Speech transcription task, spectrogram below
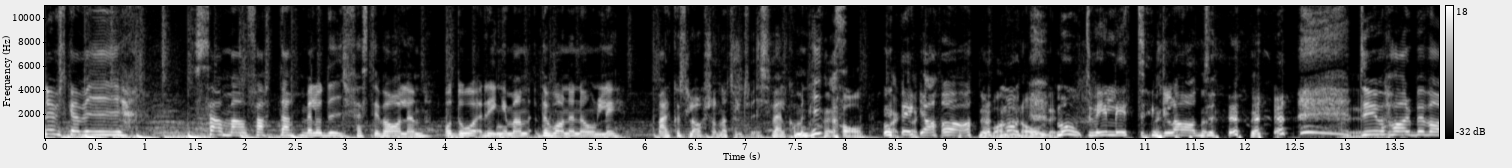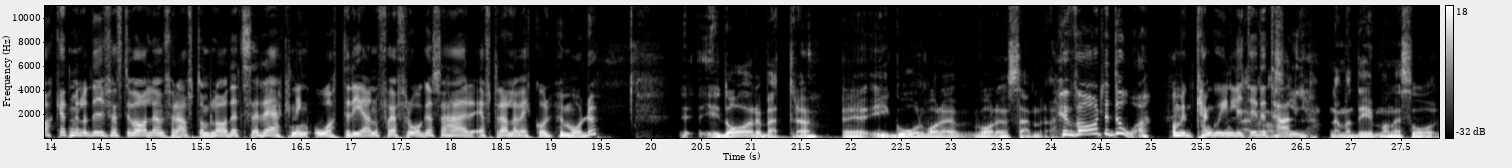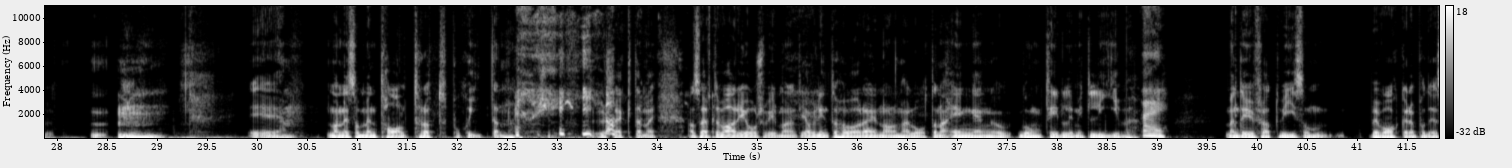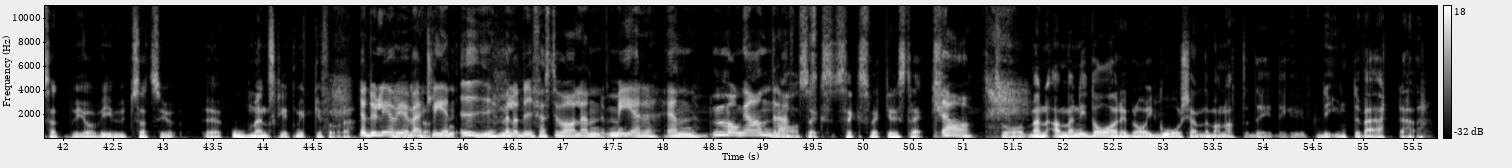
Nu ska vi sammanfatta Melodifestivalen och då ringer man the one and only Markus Larsson naturligtvis. Välkommen hit. Ja, tack, tack. ja, The one and only. Motvilligt glad. du har bevakat Melodifestivalen för Aftonbladets räkning återigen. Får jag fråga så här efter alla veckor, hur mår du? Idag är det bättre. Eh, igår var det, var det sämre. Hur var det då? Om vi kan gå in lite Nej, i men detalj. Alltså, nej, men det, man är så... eh, man är så mentalt trött på skiten. Ursäkta mig. Alltså efter varje år så vill man inte, jag vill inte höra en av de här låtarna en gång- till i mitt liv. Nej. Men det är ju för att vi som bevakar det på det sättet vi gör, vi utsätts ju eh, omänskligt mycket för det. Ja, du lever ju verkligen i Melodifestivalen mer än många andra. Ja, sex, sex veckor i sträck. Ja. Så, men, ja, men idag är det bra. Igår kände man att det, det, det är inte värt det här.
